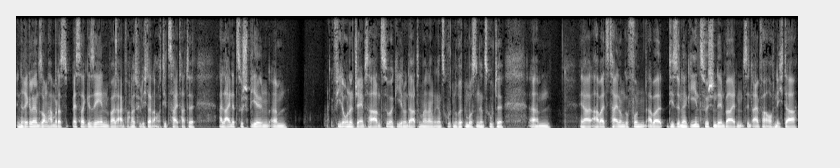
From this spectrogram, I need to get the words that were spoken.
In der regulären Saison haben wir das besser gesehen, weil er einfach natürlich dann auch die Zeit hatte, alleine zu spielen, ähm, viel ohne James Harden zu agieren und da hatte man einen ganz guten Rhythmus, eine ganz gute ähm, ja, Arbeitsteilung gefunden, aber die Synergien zwischen den beiden sind einfach auch nicht da,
